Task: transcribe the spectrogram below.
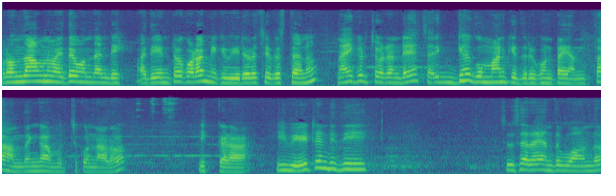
బృందావనం అయితే ఉందండి. అదేంటో కూడా మీకు వీడియోలో చూపిస్తాను. నాయకుడు చూడండి సరిగ్గా గుమ్మానికి ఎదురుగుంటా ఎంత అందంగా అమర్చుకున్నారో. ఇక్కడ. ఇవి ఏంటండి ఇది? చూసారా ఎంత బాగుందో.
